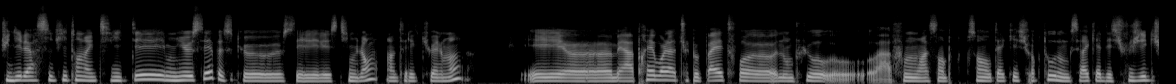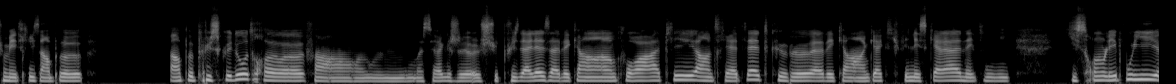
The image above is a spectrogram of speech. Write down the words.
tu diversifies ton activité, mieux c'est parce que c'est stimulant intellectuellement. Et mais après, voilà, tu peux pas être non plus à fond à 100% au taquet sur tout. Donc, c'est vrai qu'il y a des sujets que tu maîtrises un peu un peu plus que d'autres. Enfin, moi, c'est vrai que je, suis plus à l'aise avec un coureur à pied, un triathlète, qu'avec un gars qui fait l'escalade et qui, qui seront les poulies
